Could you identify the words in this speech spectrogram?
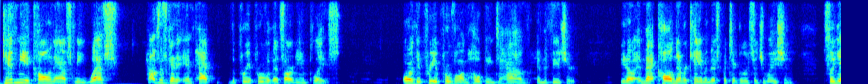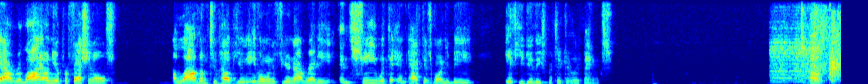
Give me a call and ask me, Wes, how's this going to impact the pre-approval that's already in place? or the pre-approval I'm hoping to have in the future. You know, and that call never came in this particular situation. So yeah, rely on your professionals, allow them to help you even when if you're not ready and see what the impact is going to be if you do these particular things oh.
